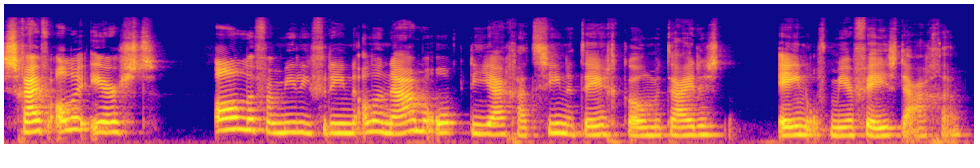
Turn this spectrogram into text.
Schrijf allereerst alle familie, vrienden, alle namen op die jij gaat zien en tegenkomen tijdens één of meer feestdagen.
